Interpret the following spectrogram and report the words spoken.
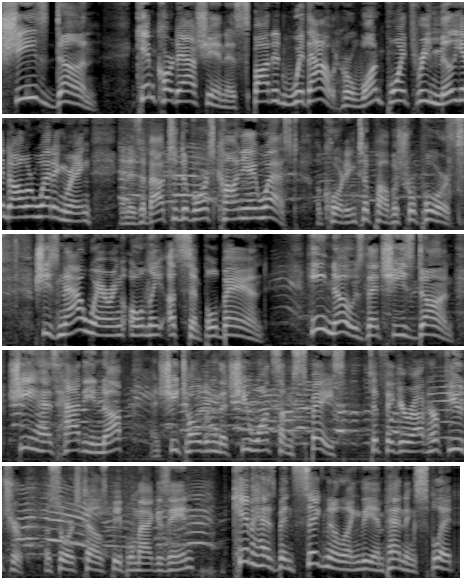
She's done. Kim Kardashian is spotted without her $1.3 million wedding ring and is about to divorce Kanye West, according to published reports. She's now wearing only a simple band. He knows that she's done. She has had enough, and she told him that she wants some space to figure out her future, a source tells People magazine. Kim has been signaling the impending split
